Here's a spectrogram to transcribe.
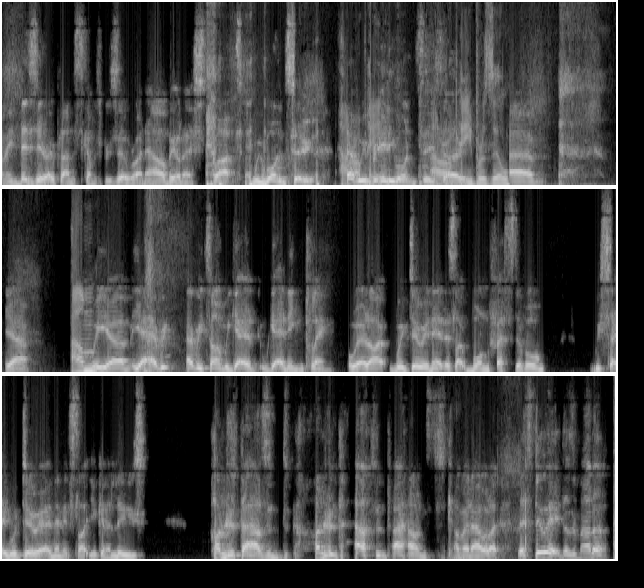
I mean, there's zero plans to come to Brazil right now. I'll be honest, but we want to. we really want to. RIP So, Brazil. um, yeah, Um, we um, yeah every every time we get a, we get an inkling, we're like we're doing it. There's like one festival. We say we'll do it, and then it's like you're going to lose. Hundred thousand, hundred thousand pounds coming out. We're like, let's do it. It doesn't matter.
